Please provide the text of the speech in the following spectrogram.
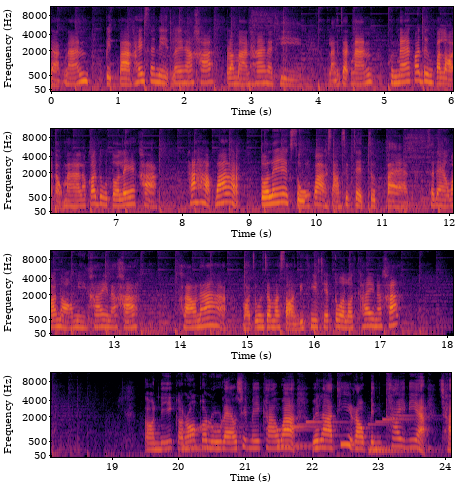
จากนั้นปิดปากให้สนิทเลยนะคะ ประมาณ 5 นาที หลังจากนั้นคุณแม่ก็ดึงประหลอดออกมา แล้วก็ดูตัวเลขค่ะ ถ้าหากว่าตัวเลขสูงกว่า 37.8 แสดงว่าน้องมีไข้นะคะ ราวหน้า หมอจูนจะมาสอนวิธีเช็ดตัวลดไข้นะคะ ตอนนี้กระรอกก็รู้แล้วใช่ไหมคะว่า เวลาที่เราเป็นไข้เนี่ยใช้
